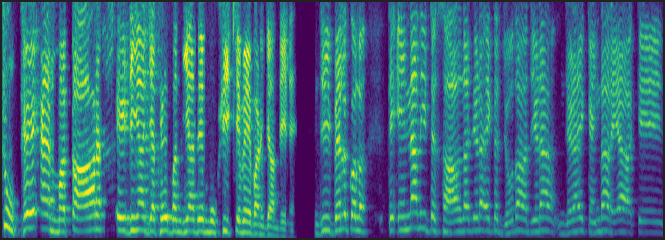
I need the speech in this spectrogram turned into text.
ਝੂਠੇ, ਇਹ ਮਕਾਰ ਏਡੀਆਂ ਜਥੇਬੰਦੀਆਂ ਦੇ ਮੁਖੀ ਕਿਵੇਂ ਬਣ ਜਾਂਦੇ ਨੇ? ਜੀ, ਬਿਲਕੁਲ। ਤੇ ਇਹਨਾਂ ਦੀ ਟਕਸਾਲ ਦਾ ਜਿਹੜਾ ਇੱਕ ਯੋਧਾ ਜਿਹੜਾ ਜਿਹੜਾ ਇਹ ਕਹਿੰਦਾ ਰਿਹਾ ਕਿ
